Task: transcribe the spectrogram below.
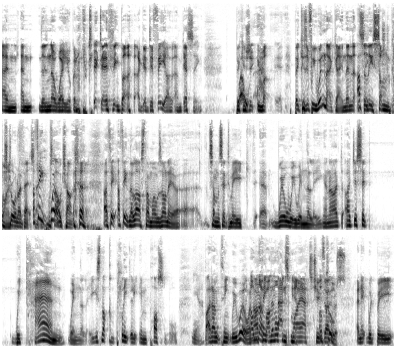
and and there's no way you're going to predict anything but a, a defeat. I'm guessing. Because Well, you, you might, because if we win that game, then that's at least some kind draw of. no bets? I then? think. What's well, chance? I think. I think the last time I was on here, uh, someone said to me, uh, "Will we win the league?" And I, I just said, "We can win the league. It's not completely impossible, Yeah. but I don't think we will." And Oh, I no, think that that's con- my yeah, attitude. of over it. course. and it would be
